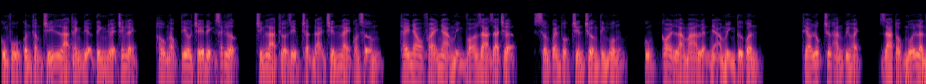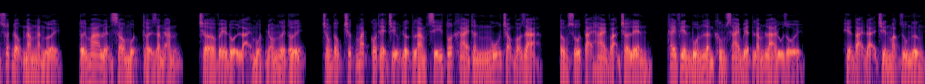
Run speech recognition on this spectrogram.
cùng phụ quân thậm chí là thánh địa tinh nhuệ trích lệnh hầu ngọc tiêu chế định sách lược, chính là thừa dịp trận đại chiến này còn sớm, thay nhau phái nhà mình võ giả ra trận, sớm quen thuộc chiến trường tình huống, cũng coi là ma luyện nhà mình tư quân. Theo lúc trước hắn quy hoạch, gia tộc mỗi lần xuất động năm ngàn người, tới ma luyện sau một thời gian ngắn trở về đổi lại một nhóm người tới, trong tộc trước mắt có thể chịu được làm sĩ tốt khai thân ngũ trọng võ giả, tổng số tại hai vạn trở lên, thay phiên bốn lần không sai biệt lắm là đủ rồi. Hiện tại đại chiến mặc dù ngừng,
